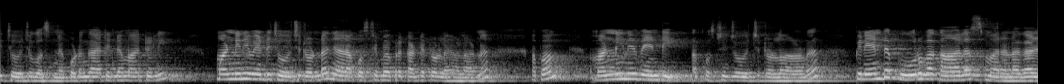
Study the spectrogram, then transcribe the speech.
ഈ ചോദിച്ച ക്വസ്റ്റിനാണ് കൊടുങ്കാറ്റിന്റെ മാറ്റൊലി മണ്ണിന് വേണ്ടി ചോദിച്ചിട്ടുണ്ട്. ഞാൻ ആ ക്വസ്റ്റ്യൻ പേപ്പർ കണ്ടിട്ടുള്ള ആളാണ്. അപ്പം മണ്ണിന് വേണ്ടി ആ ക്വസ്റ്റ്യൻ ചോദിച്ചിട്ടുള്ളതാണ്. പിന്നെ എന്റെ പൂർവകാല സ്മരണകൾ.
